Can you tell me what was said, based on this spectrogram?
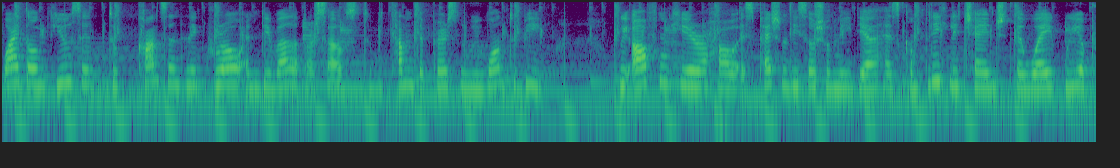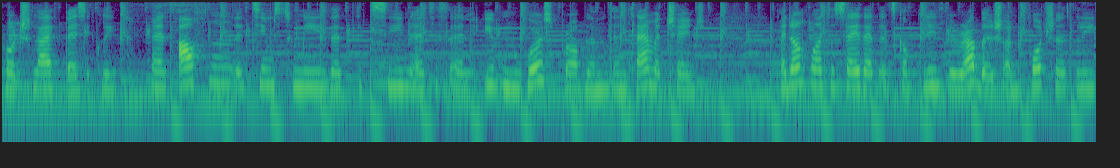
why don't use it to constantly grow and develop ourselves to become the person we want to be? We often hear how, especially social media, has completely changed the way we approach life, basically. And often it seems to me that it's seen as an even worse problem than climate change. I don't want to say that it's completely rubbish, unfortunately,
